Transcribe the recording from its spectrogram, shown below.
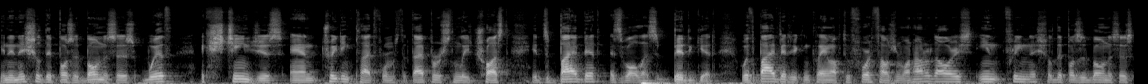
in initial deposit bonuses with exchanges and trading platforms that I personally trust. It's Bybit as well as BitGet. With Bybit, you can claim up to $4,100 in free initial deposit bonuses.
